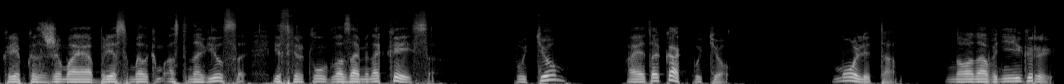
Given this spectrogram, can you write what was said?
Крепко сжимая обрез, Мелком остановился и сверкнул глазами на Кейса. Путем? А это как путем? Молли там, но она вне игры.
